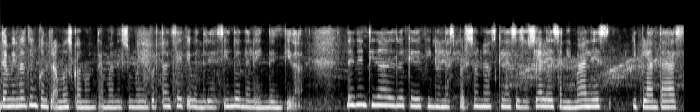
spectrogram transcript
También nos encontramos con un tema de suma importancia que vendría siendo el de la identidad. La identidad es lo que define a las personas, clases sociales, animales y plantas,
